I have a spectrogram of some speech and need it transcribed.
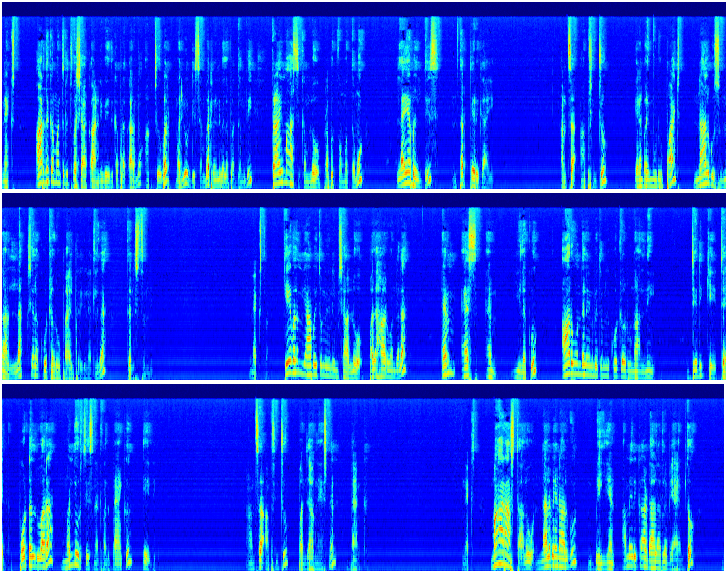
next ఆర్థిక మంత్రిత్వ శాఖ నివేదిక ప్రకారము అక్టోబర్ మరియు డిసెంబర్ రెండు వేల పద్దెనిమిది త్రైమాసికంలో ప్రభుత్వం మొత్తము లయబిలిటీస్ అంత పెరిగాయి. ఆన్సర్ ఆప్షన్ టూ ఎనభై మూడు పాయింట్ నాలుగు సున్నా లక్షల కోట్ల రూపాయలు పెరిగినట్లుగా తెలుస్తుంది. నెక్స్ట్ వన్ కేవలం యాభై తొమ్మిది నిమిషాల్లో పదహారు వందల ఎంఎస్ఎంఈలకు ఆరు వందల ఎనభై తొమ్మిది కోట్ల రుణాల్ని డెడికేటెడ్ పోర్టల్ ద్వారా మంజూరు చేసినటువంటి బ్యాంకు ఏది? Answer option two Punjab national bank. Next మహారాష్ట్రలో నలభై నాలుగు బిలియన్ అమెరికా డాలర్ల వ్యయంతో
